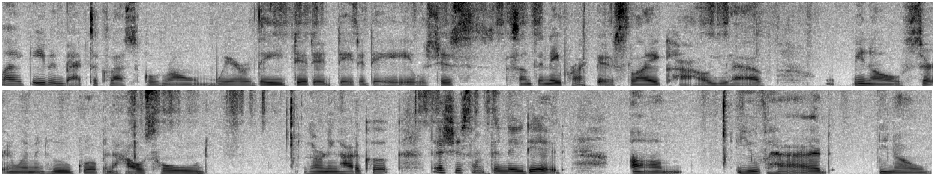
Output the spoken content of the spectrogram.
like even back to classical Rome, where they did it day to day. It was just something they practiced, like how you have, you know, certain women who grew up in a household learning how to cook. That's just something they did. Um, you've had, you know,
